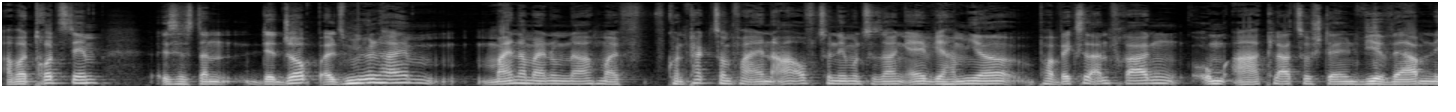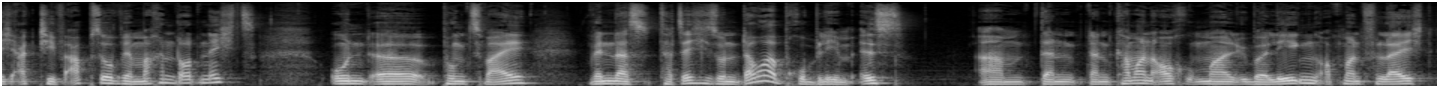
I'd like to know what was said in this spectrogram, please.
aber trotzdem ist es dann der Job als Mülheim, meiner Meinung nach, mal Kontakt zum Verein A aufzunehmen und zu sagen, ey, wir haben hier ein paar Wechselanfragen, um A klarzustellen, wir werben nicht aktiv ab, so, wir machen dort nichts. Und äh, Punkt zwei, wenn das tatsächlich so ein Dauerproblem ist, ähm, dann, dann kann man auch mal überlegen, ob man vielleicht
